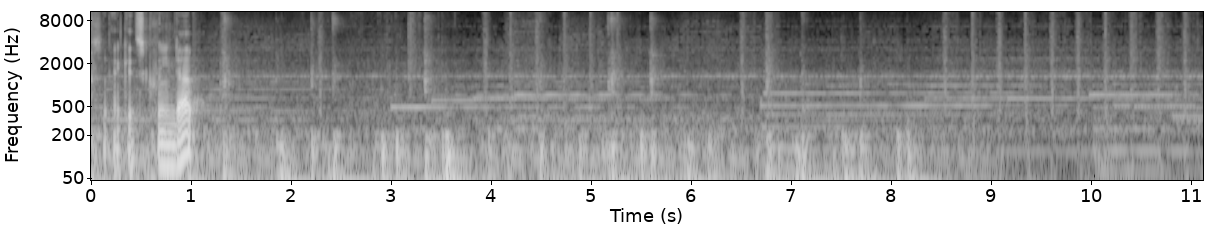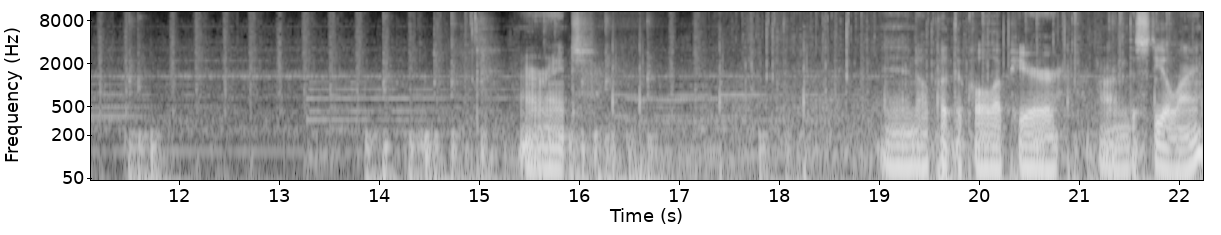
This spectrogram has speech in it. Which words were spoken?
So that gets cleaned up. Here on the steel line,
